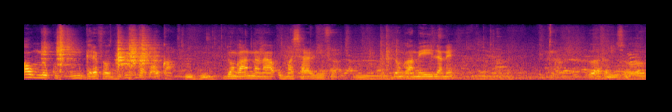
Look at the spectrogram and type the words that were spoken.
aw bɛ kuturunin gɛrɛfɛ dugu juma b'aw kan donc an nana u masara de fɛ donc an bɛ lamɛn. ala ka nin sɔrɔ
